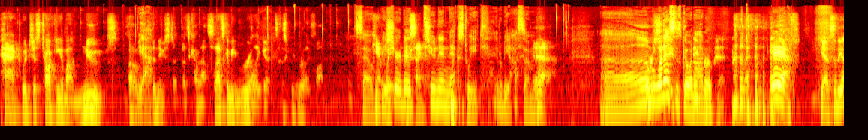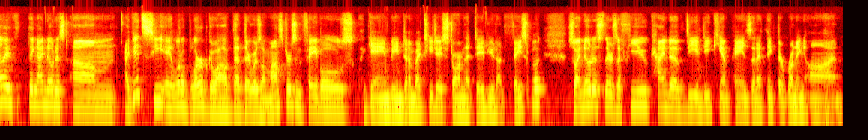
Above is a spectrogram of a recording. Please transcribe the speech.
packed with just talking about news of Yeah. the new stuff that's coming out. So that's going to be really good. That's going to be really fun. So Can't be wait. sure to Excited. tune in next week. It'll be awesome. Yeah. Um, what stay- else is going on? Yeah, yeah. yeah. So the only thing I noticed, um, I did see a little blurb go out that there was a Monsters and Fables game being done by TJ Storm that debuted on Facebook. So I noticed there's a few kind of D and D campaigns that I think they're running on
